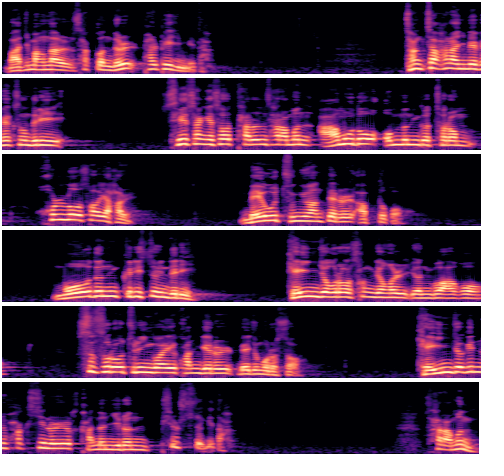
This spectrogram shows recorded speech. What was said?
마지막 날 사건들 8페이지입니다. 장차 하나님의 백성들이 세상에서 다른 사람은 아무도 없는 것처럼 홀로 서야 할 매우 중요한 때를 앞두고 모든 그리스도인들이 개인적으로 성경을 연구하고 스스로 주님과의 관계를 맺음으로써 개인적인 확신을 갖는 일은 필수적이다. 사람은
